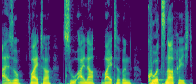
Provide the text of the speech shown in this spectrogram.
Also weiter zu einer weiteren Kurznachricht.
